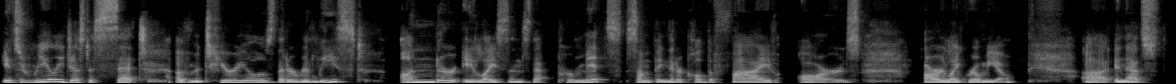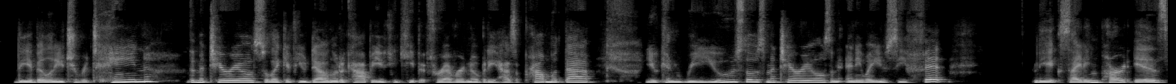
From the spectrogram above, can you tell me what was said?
it's really just a set of materials that are released under a license that permits something that are called the five R's, R like Romeo. Uh, and that's the ability to retain, the material. So, like if you download a copy, you can keep it forever. Nobody has a problem with that. You can reuse those materials in any way you see fit. The exciting part is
